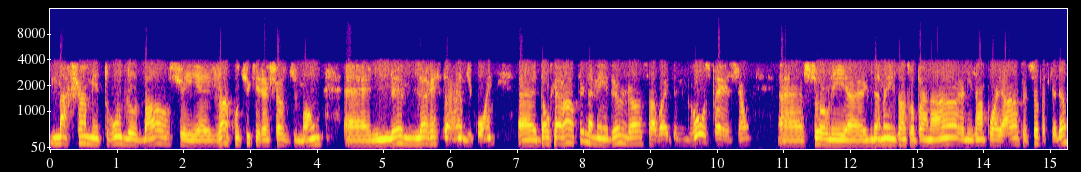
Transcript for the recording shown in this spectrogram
marchand métro de l'autre bord, chez euh, Jean Coutu qui recherche du monde, euh, le, le restaurant du coin. Euh, donc, la rareté de la main-d'œuvre, là, ça va être une grosse pression euh, sur les, euh, évidemment, les entrepreneurs, les employeurs, tout ça, parce que là,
